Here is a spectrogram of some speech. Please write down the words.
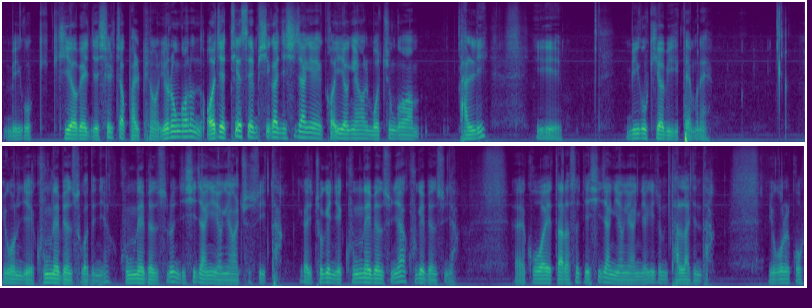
미국 기업의 이제 실적 발표 이런 거는 어제 TSMC가 이제 시장에 거의 영향을 못 준 거와 달리 이 미국 기업이기 때문에 이거는 이제 국내 변수거든요. 국내 변수는 이제 시장에 영향을 줄 수 있다. 그러니까 저게 이제 국내 변수냐, 국외 변수냐. 에, 그거에 따라서 이제 시장 영향력이 좀 달라진다. 이거를 꼭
